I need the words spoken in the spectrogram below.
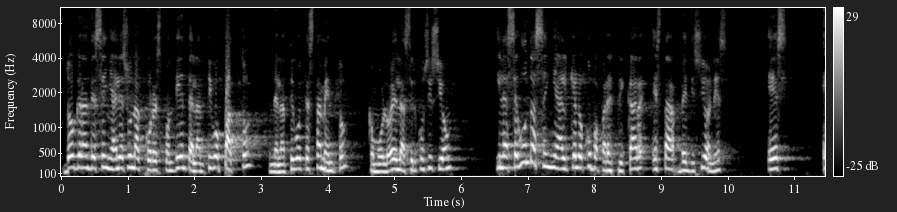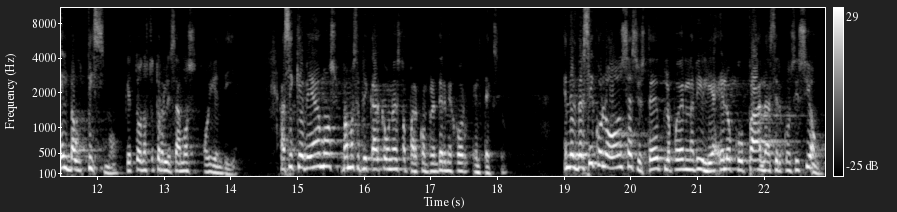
Dos grandes señales, una correspondiente al antiguo pacto, en el Antiguo Testamento, como lo es la circuncisión, y la segunda señal que él ocupa para explicar estas bendiciones es el bautismo que todos nosotros realizamos hoy en día. Así que veamos, vamos a explicar con esto para comprender mejor el texto. En el versículo 11, si usted lo puede en la Biblia, él ocupa la circuncisión.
